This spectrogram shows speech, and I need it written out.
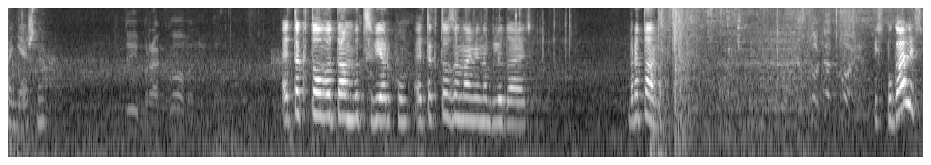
Конечно. Ты бракованный. Это кто вот там вот сверху? Это кто за нами наблюдает? Братан, Что такое? испугались?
